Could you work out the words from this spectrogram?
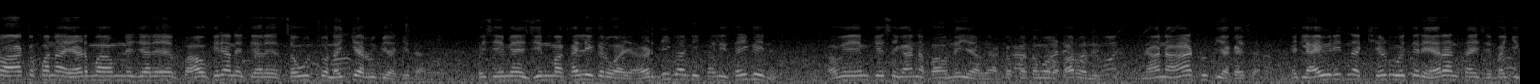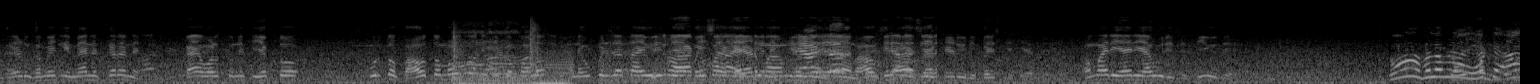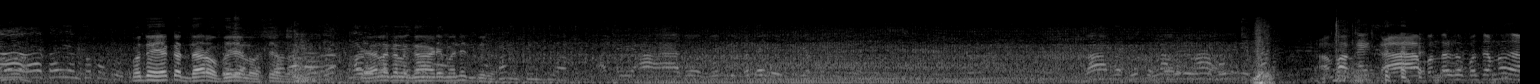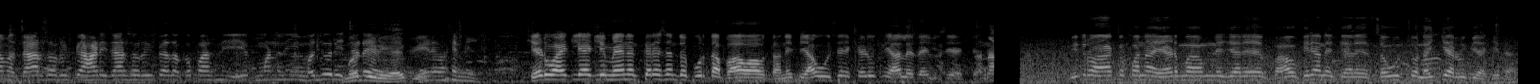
મિત્રો આ કપાના હેડમાં અમને જ્યારે ભાવ કર્યા ને ત્યારે ચૌદસો ને અગિયાર રૂપિયા કીધા. પછી અમે જીનમાં ખાલી કરવા આવ્યા અડધી ગાડી ખાલી થઈ ગઈ ને. હવે એમ કહે છે કે આના ભાવ નહીં આવે. આ કપા તમારો સારો નથી. અને આના આઠ રૂપિયા કાપ્યા. એટલે આવી રીતના ખેડૂત અત્યારે હેરાન થાય છે. બાકી ખેડૂત ગમે એટલી મહેનત કરે ને કાંઈ વળતું નથી. એક તો પૂરતો ભાવ તો મળતો નથી કપાનો અને ઉપર જતા આવી રીતે પૈસા હેડમાં અમને ભાવ કર્યા ને ત્યારે ખેડૂતની પરિસ્થિતિ હતી. અમારી હારી આવી રીતે થયું છે. બધો એક જ ધારો ભરેલો છે અલગ અલગ ગાડીમાં નથી ભર્યો. આમાં કંઈક આ પંદરસો પચાસ નો આમાં ચારસો રૂપિયા સાડી ચારસો રૂપિયા તો કપાસની એક મણની મજૂરી ખેડૂત આટલી આટલી મહેનત કરે છે ને તો પૂરતા ભાવ આવતા નથી. આવું છે ખેડૂતની હાલત આવી છે. મિત્રો, આ કપાના હેડમાં અમને જ્યારે ભાવ કર્યા ને ત્યારે ચૌદસો ને અગિયાર રૂપિયા કીધા.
